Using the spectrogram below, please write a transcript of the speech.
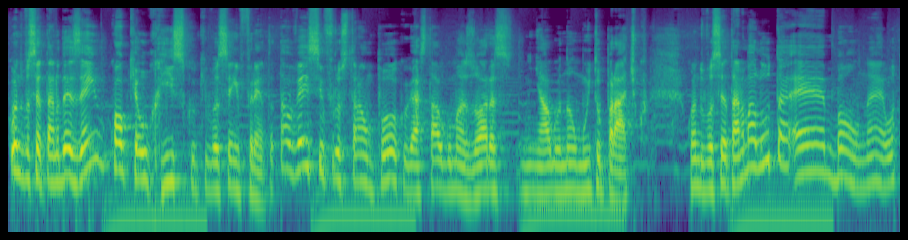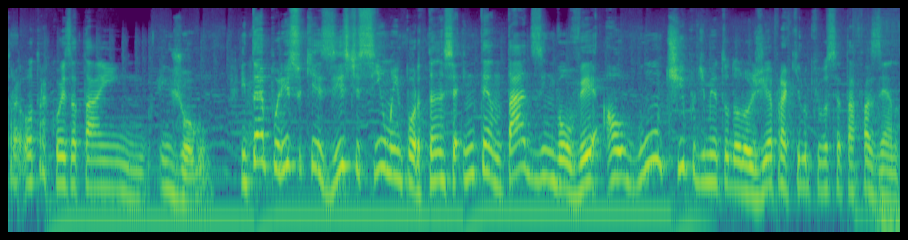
Quando você está no desenho, qual que é o risco que você enfrenta? Talvez se frustrar um pouco, gastar algumas horas em algo não muito prático. Quando você está numa luta, é bom, né? Outra, outra coisa está em, em jogo. Então é por isso que existe sim uma importância em tentar desenvolver algum tipo de metodologia para aquilo que você está fazendo.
